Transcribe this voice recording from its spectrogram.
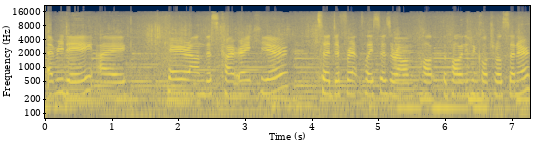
every day I carry around this cart right here to different places around Pol the Polynesian Cultural Center.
